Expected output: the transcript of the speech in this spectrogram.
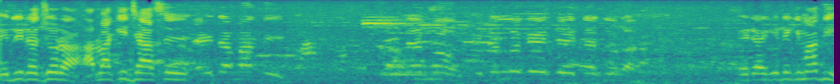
এই দুইটা জোড়া। আর বাকি যা আছে? এটা এটা কি মাদি?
